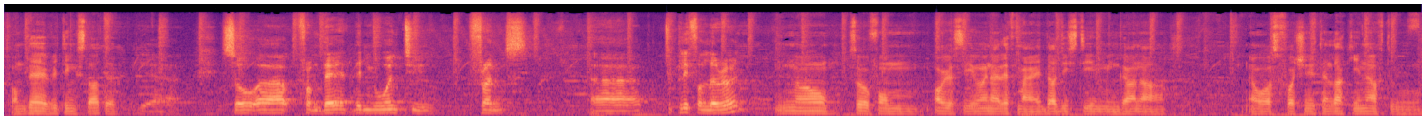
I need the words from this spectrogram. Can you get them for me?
from there everything started. Yeah. So uh, from there, then you went to France uh, to play for Lorient? No. So from obviously when I left my daddy's team in Ghana, I was fortunate and lucky enough to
